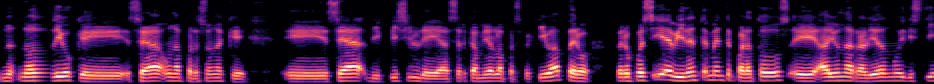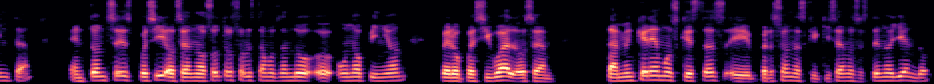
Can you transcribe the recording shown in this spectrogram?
No, digo que sea una persona que eh, sea difícil de hacer cambiar la perspectiva, pero, pero pues sí, evidentemente para todos eh, hay una realidad muy distinta. Entonces, pues sí, o sea, nosotros solo estamos dando una opinión, pero pues igual, o sea, también queremos que estas eh, personas que quizá nos estén oyendo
